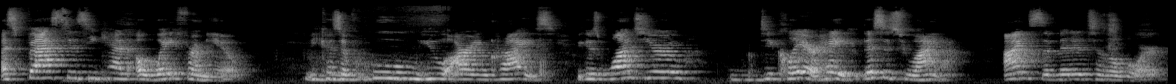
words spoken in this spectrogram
as fast as he can away from you because of mm-hmm. who you are in Christ. Because once you declare, hey, this is who I am, I'm submitted to the Lord,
